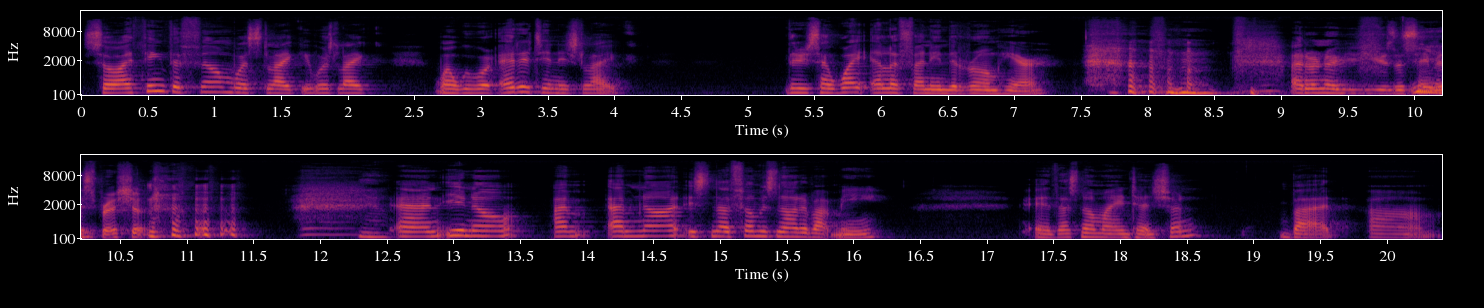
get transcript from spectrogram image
So I think the film was like, it was like, when we were editing, it's like, there is a white elephant in the room here. I don't know if you use the same yeah. expression. yeah. And, you know, I'm, I'm not, it's not, film is not about me. Uh, that's not my intention. But, um,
